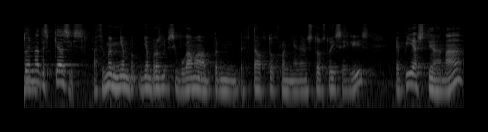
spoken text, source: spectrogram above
8 να τις πιάσεις. Θα θυμούμε μια, μια πρόσληψη που κάναμε πριν 7-8 χρόνια στο, στο Ισελής. Επία στην ΑΝΑΔ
